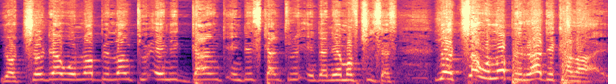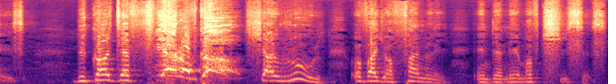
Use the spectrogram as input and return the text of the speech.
Your children will not belong to any gang in this country in the name of Jesus. Your child will not be radicalized because the fear of God shall rule over your family in the name of Jesus.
